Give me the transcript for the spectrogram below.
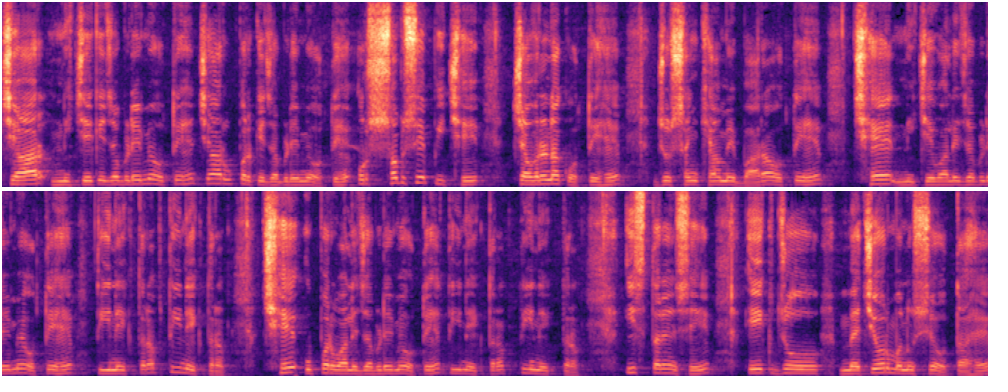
चार नीचे के जबड़े में होते हैं, चार ऊपर के जबड़े में होते हैं, और सबसे पीछे चवरणक होते हैं, जो संख्या में बारह होते हैं छः नीचे वाले जबड़े में होते हैं, तीन एक तरफ़, तीन एक तरफ़ छः ऊपर वाले जबड़े में होते हैं, तीन एक तरफ़, तीन एक तरफ़। इस तरह से एक जो मैच्योर मनुष्य होता है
